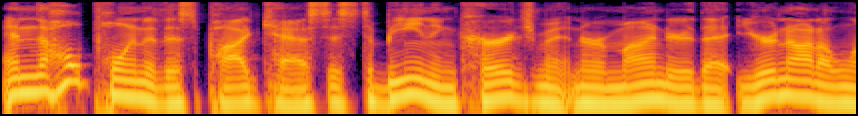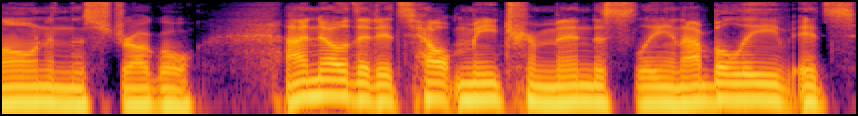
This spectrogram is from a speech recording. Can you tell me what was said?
And the whole point of this podcast is to be an encouragement and a reminder that you're not alone in the struggle. I know that it's helped me tremendously, and I believe it's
